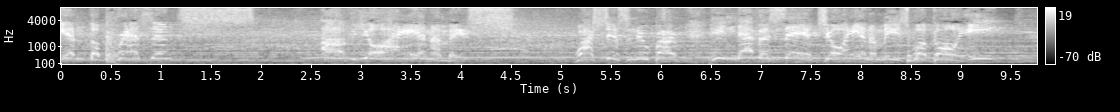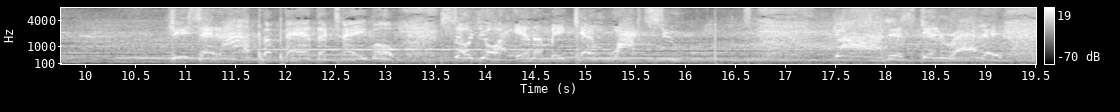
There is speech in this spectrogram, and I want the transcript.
In the presence of your enemies. Watch this new birth. He never said your enemies were going to eat. He said, I prepared the table so your enemy can watch you. God is getting ready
